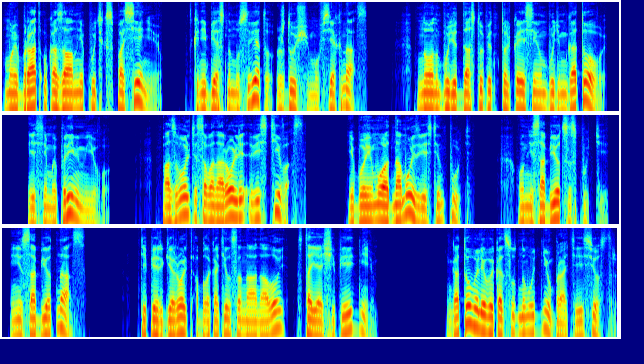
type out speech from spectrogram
«Мой брат указал мне путь к спасению, к небесному свету, ждущему всех нас. Но он будет доступен только если мы будем готовы, если мы примем его. Позвольте Савонароле вести вас, ибо ему одному известен путь. Он не собьется с пути и не собьет нас. Теперь Герольд облокотился на аналой, стоящий перед ним. Готовы ли вы к отсудному дню, братья и сестры?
